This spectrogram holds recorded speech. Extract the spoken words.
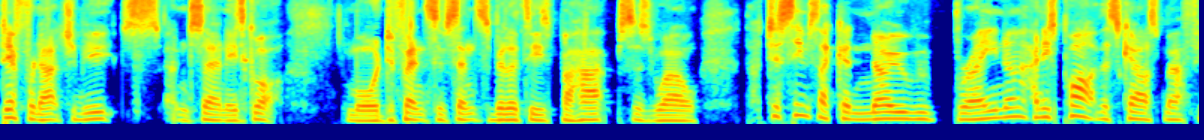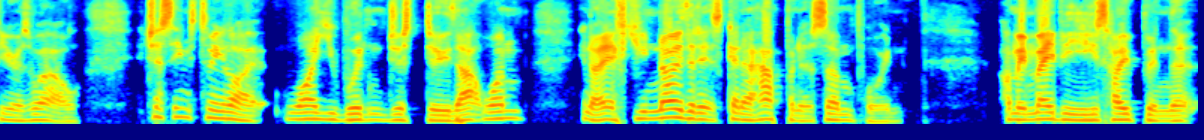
different attributes, and certainly he's got more defensive sensibilities, perhaps as well. That just seems like a no-brainer, and he's part of the Scouse Mafia as well. It just seems to me like why you wouldn't just do that one. You know, if you know that it's going to happen at some point. I mean, maybe he's hoping that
